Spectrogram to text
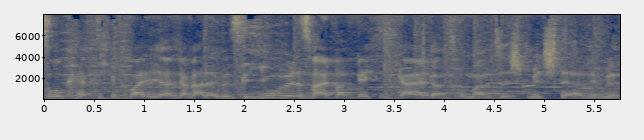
so kräftig gefreut. Ich, ich habe alle übelst gejubelt. Das war einfach richtig geil. Ganz romantisch mit Sternenhimmel.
